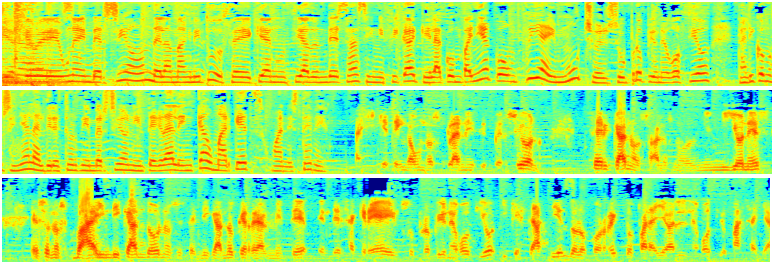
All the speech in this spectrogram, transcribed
Y es que una inversión de la magnitud eh, que ha anunciado Endesa significa que la compañía confía y mucho en su propio negocio, tal y como señala el director de inversión integral en Cow Markets, Juan Esteve. Y que tenga unos planes de inversión cercanos a los 9.000 millones, eso nos va indicando, nos está indicando que realmente Endesa cree en su propio negocio y que está haciendo lo correcto para llevar el negocio más allá.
